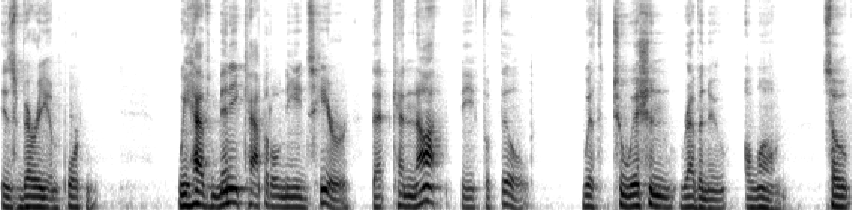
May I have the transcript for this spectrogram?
is very important. We have many capital needs here that cannot be fulfilled with tuition revenue alone. So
